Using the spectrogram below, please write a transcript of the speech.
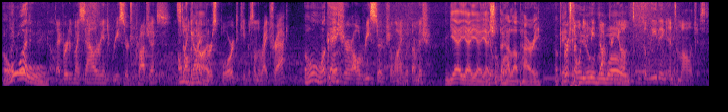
Oh. Like what? Oh. Diverted my salary into research projects. Oh my Installed a diverse board to keep us on the right track. Oh, and Made okay. sure all research aligned with our mission. Yeah, yeah, yeah, yeah. Shut the the hell up, Harry. Okay, First, I want you to meet the Dr. Young, who's a leading entomologist.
